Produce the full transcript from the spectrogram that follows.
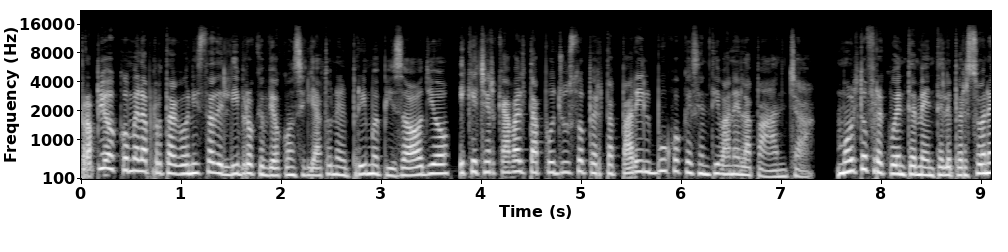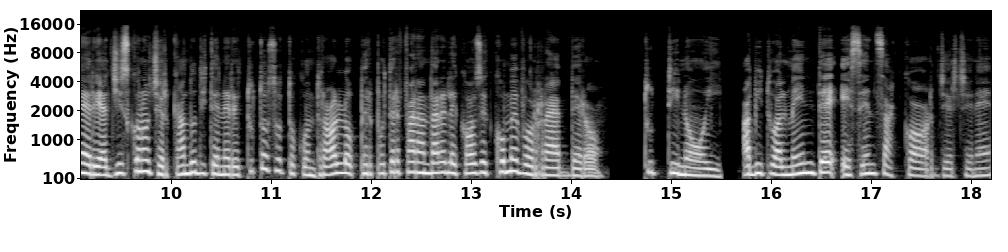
proprio come la protagonista del libro che vi ho consigliato nel primo episodio e che cercava il tappo giusto per tappare il buco che sentiva nella pancia. Molto frequentemente le persone reagiscono cercando di tenere tutto sotto controllo per poter far andare le cose come vorrebbero. Tutti noi, abitualmente e senza accorgercene,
